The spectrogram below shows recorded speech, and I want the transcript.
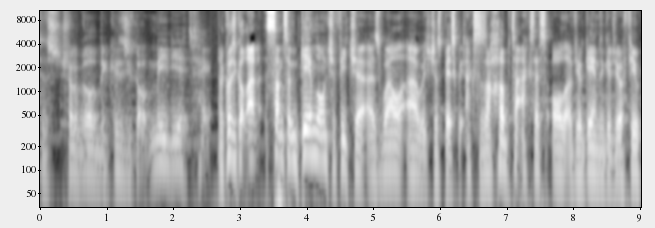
to struggle because you've got MediaTek. And of course, you've got that Samsung Game Launcher feature as well, uh, which just basically acts as a hub to access all of your games and gives you a few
